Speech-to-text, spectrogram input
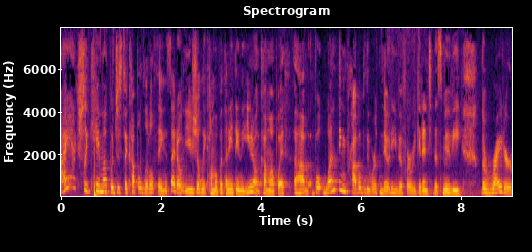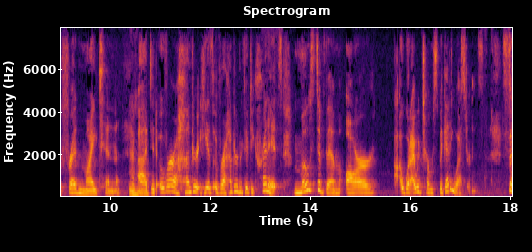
I actually came up with just a couple little things. I don't usually come up with anything that you don't come up with. Um, but one thing probably worth noting before we get into this movie, the writer Fred Myton mm-hmm. uh, did over a hundred. He has over 150 credits. Most of them are what I would term spaghetti westerns. So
